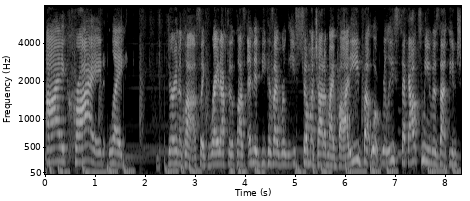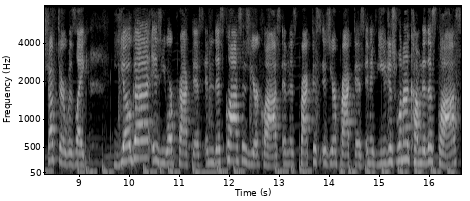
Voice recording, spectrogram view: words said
I cried like during the class, like right after the class ended, because I released so much out of my body. But what really stuck out to me was that the instructor was like, yoga is your practice and this class is your class and this practice is your practice. And if you just want to come to this class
